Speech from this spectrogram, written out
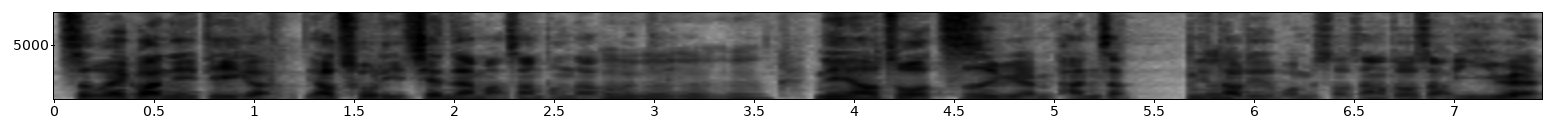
指挥官，你第一个要处理现在马上碰到的问题，嗯嗯嗯你要做资源盘整。你到底我们手上有多少医院？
